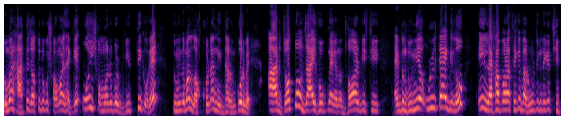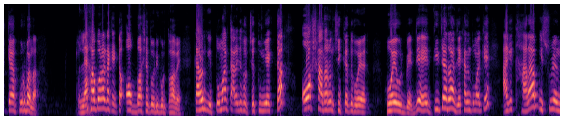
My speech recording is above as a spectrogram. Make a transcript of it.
তোমার হাতে যতটুকু সময় থাকে ওই সময়ের উপর ভিত্তি করে তুমি তোমার লক্ষ্যটা নির্ধারণ করবে। আর যত যাই হোক না কেন, ঝড়, বৃষ্টি, একদম দুনিয়া উল্টায় গেলেও এই লেখাপড়া থেকে বা রুটিন থেকে ছিটকায় পড়বা না। লেখাপড়াটাকে একটা অভ্যাসে তৈরি করতে হবে। কারণ কি? তোমার টার্গেট হচ্ছে তুমি একটা অসাধারণ শিক্ষার্থী হয়ে হয়ে উঠবে। যে টিচাররা যেখানে তোমাকে আগে খারাপ স্টুডেন্ট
